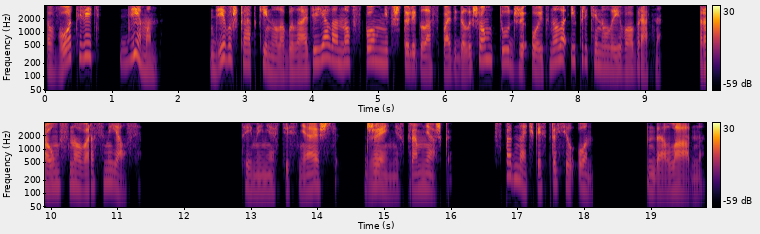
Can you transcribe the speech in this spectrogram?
Вот ведь демон! Девушка откинула было одеяло, но, вспомнив, что легла спать голышом, тут же ойкнула и притянула его обратно. Раум снова рассмеялся. «Ты меня стесняешься, Дженни, скромняшка?» С подначкой спросил он. «Да ладно,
